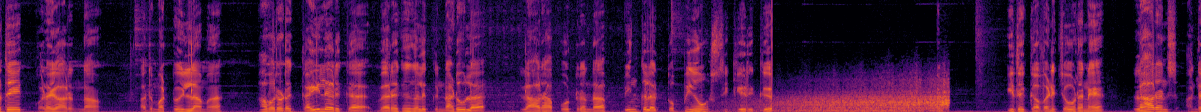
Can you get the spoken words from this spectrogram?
அதே கொலைகாரன் தான். அது மட்டும் இல்லாமல் அவரோட கையில் இருக்க விறகுங்களுக்கு நடுவில் லாரா போட்டிருந்த பிங்க் கலர் தொப்பியும் சிக்கியிருக்கு. இதை கவனித்த உடனே லாரன்ஸ் அந்த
